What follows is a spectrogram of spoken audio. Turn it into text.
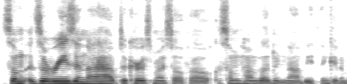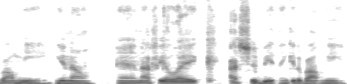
some it's a reason I have to curse myself out because sometimes I do not be thinking about me, you know, and I feel like I should be thinking about me.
